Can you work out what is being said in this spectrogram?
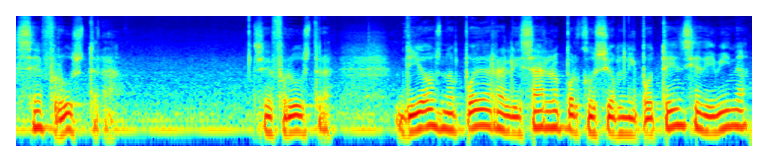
se frustra. Se frustra. Dios no puede realizarlo porque su omnipotencia divina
